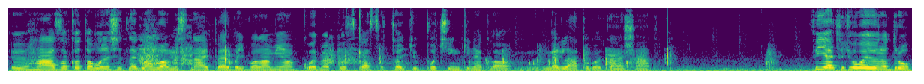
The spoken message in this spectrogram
ö, házakat, ahol esetleg van valami sniper vagy valami, akkor megkockáztathatjuk pocsinkinek a meglátogatását. Figyeld, hogy hova jön a drop.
